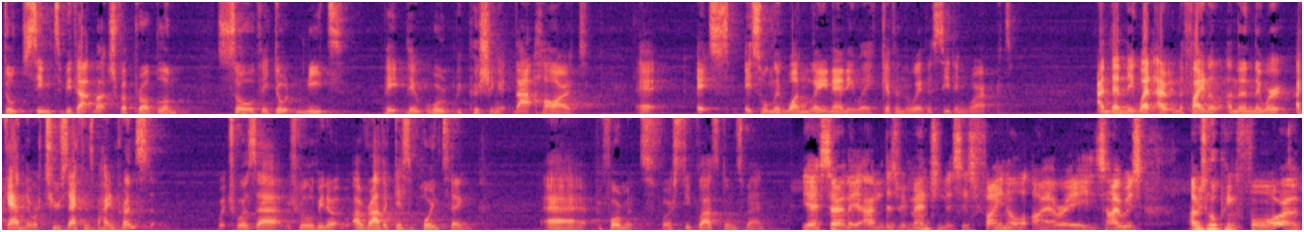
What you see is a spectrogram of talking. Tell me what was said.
don't seem to be that much of a problem, so they don't need they, they won't be pushing it that hard. It, it's it's only one lane anyway, given the way the seeding worked." And then they went out in the final, and then they were again they were two seconds behind Princeton which was uh, which will have been a, a rather disappointing uh, performance for Steve Gladstone's men. Yeah, certainly. And as we mentioned, it's his final IRAs. I was I was hoping for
